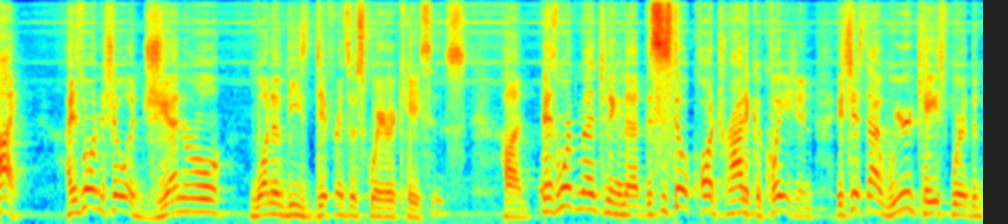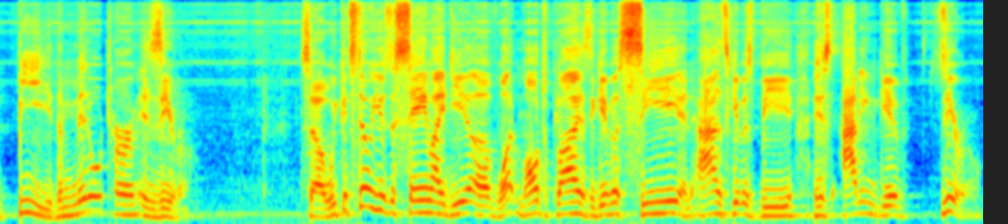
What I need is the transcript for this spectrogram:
Hi, I just wanted to show a general one of these difference of square cases. Uh, and it's worth mentioning that this is still a quadratic equation, it's just that weird case where the b, the middle term, is zero. So we could still use the same idea of what multiplies to give us c and adds to give us b, just adding to give zero.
